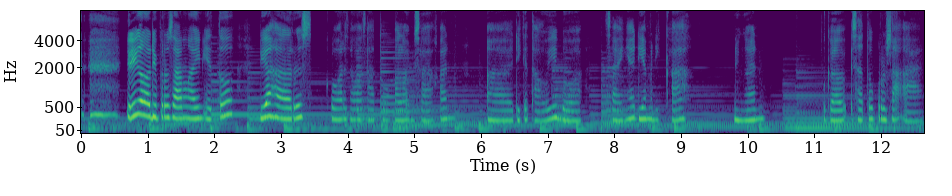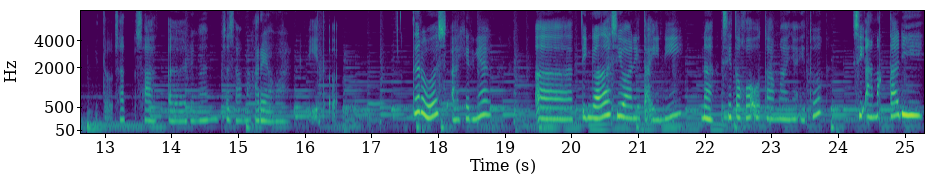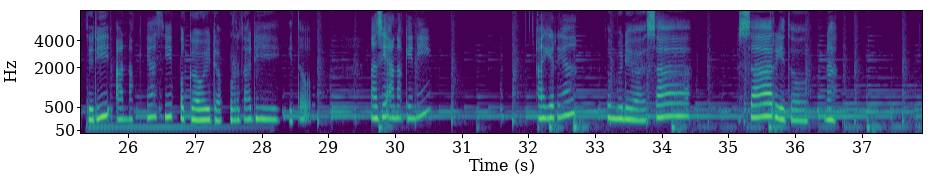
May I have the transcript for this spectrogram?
Jadi kalau di perusahaan lain itu dia harus keluar salah satu. Kalau misalkan uh, diketahui bahwa sayangnya dia menikah dengan pegawai satu perusahaan gitu saat, saat uh, dengan sesama karyawan gitu. Terus akhirnya uh, tinggallah si wanita ini. Nah si tokoh utamanya itu si anak tadi. Jadi anaknya si pegawai dapur tadi gitu. Nah si anak ini akhirnya tumbuh dewasa besar gitu. Nah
